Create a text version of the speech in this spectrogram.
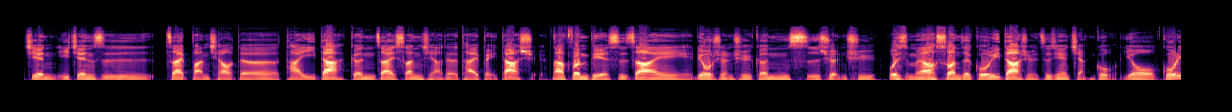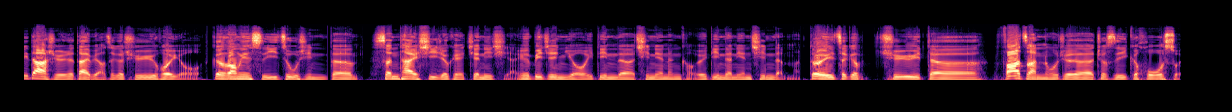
间，一间是在板桥的台艺大，跟在三峡的台北大学，那分别是在六选区跟十选区。为什么要算这国立大学？之前也讲过，有国立大学就代表这个区域会有各方面食衣住行的生态系就可以建立起来，因为毕竟有一定的青年人口，有一定的年轻人嘛。对于这个区域的发展，我觉得就是一个活水。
